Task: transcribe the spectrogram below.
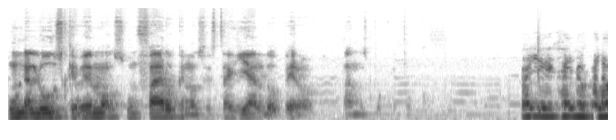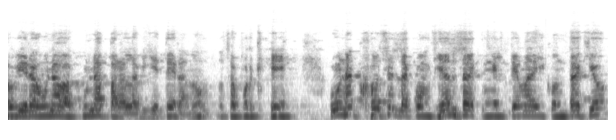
una luz que vemos, un faro que nos está guiando, pero vamos poco Oye, Jaime, ojalá hubiera una vacuna para la billetera, ¿no? O sea, porque una cosa es la confianza en el tema del contagio,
